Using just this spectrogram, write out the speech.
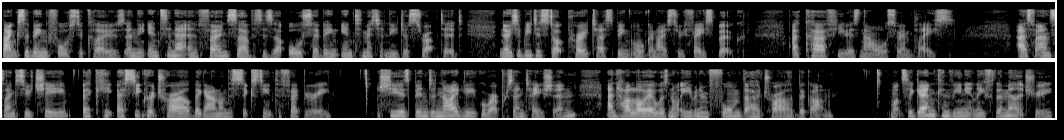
Banks are being forced to close, and the internet and phone services are also being intermittently disrupted, notably to stop protests being organised through Facebook. A curfew is now also in place. As for Aung San Suu Kyi, a, key, a secret trial began on the 16th of February. She has been denied legal representation, and her lawyer was not even informed that her trial had begun. Once again, conveniently for the military,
